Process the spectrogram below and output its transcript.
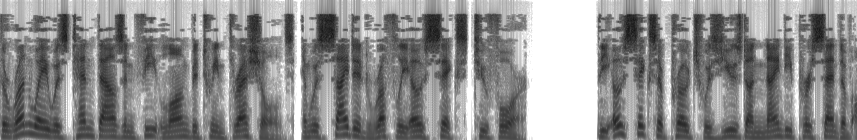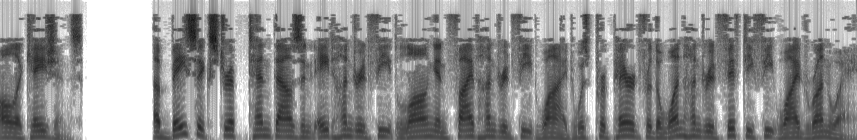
The runway was 10,000 feet long between thresholds, and was sited roughly 06 -24. The 06 approach was used on 90% of all occasions. A basic strip 10,800 feet long and 500 feet wide was prepared for the 150 feet wide runway.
